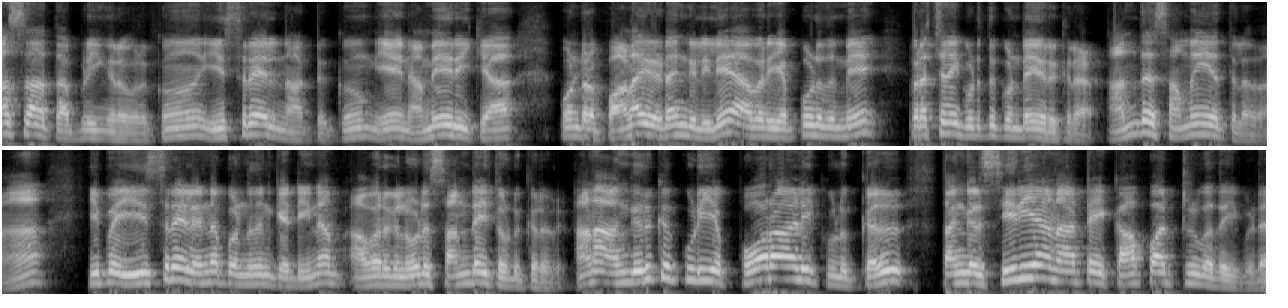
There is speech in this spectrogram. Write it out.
ஆசாத் அப்படிங்கிறவருக்கும் இஸ்ரேல் நாட்டுக்கும் ஏன் அமெரிக்கா போன்ற பல இடங்களிலே அவர் எப்பொழுதுமே பிரச்சனை கொடுத்து கொண்டே இருக்கிறார். அந்த சமயத்துல தான் இப்போ இஸ்ரேல் என்ன பண்ணுதுன்னு கேட்டீங்கன்னா அவர்களோடு சண்டை தொடுக்கிறது. ஆனால் அங்க இருக்கக்கூடிய போராளி குழுக்கள் தங்கள் சிரியா நாட்டை காப்பாற்றுவதை விட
